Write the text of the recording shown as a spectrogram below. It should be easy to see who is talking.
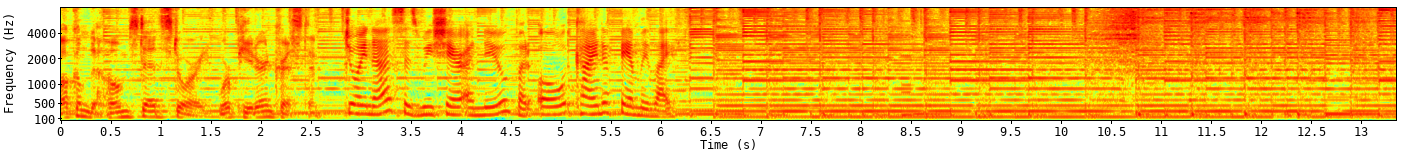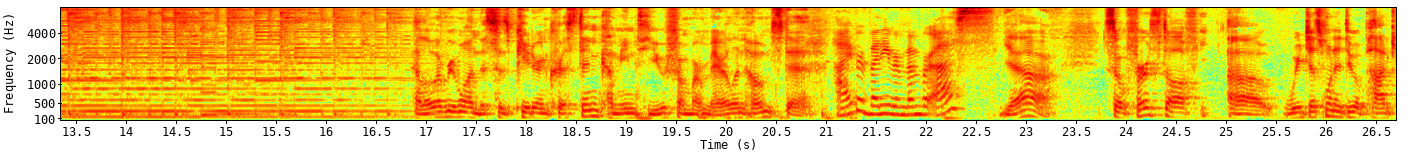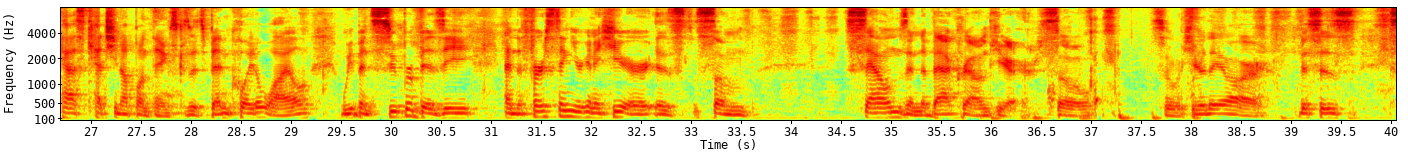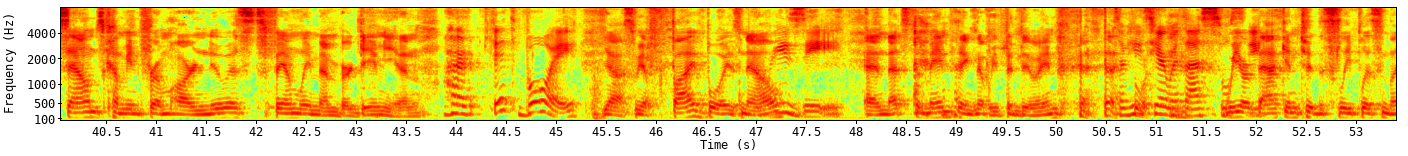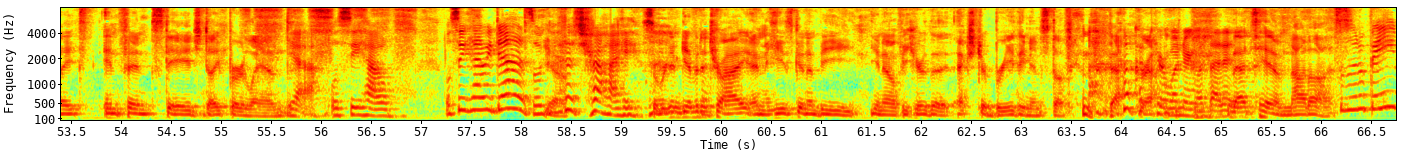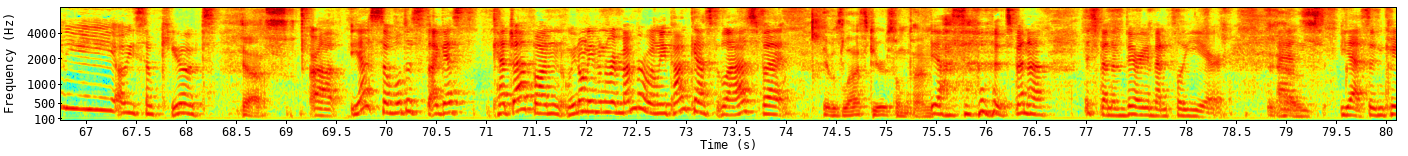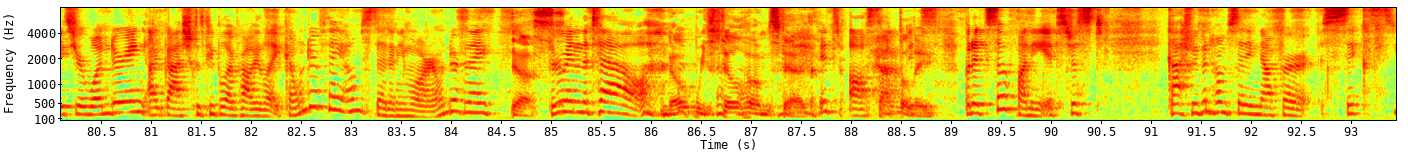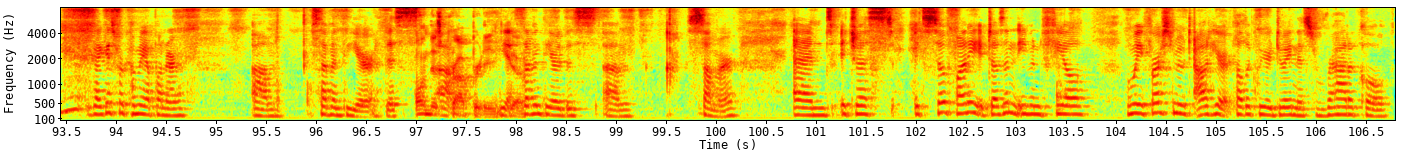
Speaker 1: Welcome to Homestead Story. We're Peter and Kristen.
Speaker 2: Join us as we share a new but old kind of family life.
Speaker 3: Hello, everyone. This is Peter and Kristen coming to you from our Maryland homestead.
Speaker 2: Hi, everybody. Remember us?
Speaker 3: Yeah. So, first off, uh, we just want to do a podcast catching up on things because it's been quite a while. We've been super busy, and the first thing you're going to hear is some sounds in the background here. So, so here they are. This is sounds coming from our newest family member, Damien.
Speaker 2: Our fifth boy.
Speaker 3: Yes, we have five boys now.
Speaker 2: Crazy.
Speaker 3: And that's the main thing that we've been doing.
Speaker 2: So he's here with us. We'll
Speaker 3: we are
Speaker 2: see.
Speaker 3: back into the sleepless night infant stage diaper land.
Speaker 2: Yeah, we'll see how we'll see how he does. We'll give
Speaker 3: Yeah.
Speaker 2: it a try.
Speaker 3: So we're gonna give it a try, and he's gonna be, you know, if you hear the extra breathing and stuff in the background,
Speaker 2: You're wondering what that is.
Speaker 3: That's him, not us.
Speaker 2: The little baby. Oh, he's so cute.
Speaker 3: Yes.
Speaker 2: Uh, yeah, so we'll just, I guess, catch up on. We don't even remember when we podcasted last, but
Speaker 3: It was last year sometime.
Speaker 2: Yes, it's been a it's been a very eventful year.
Speaker 3: It
Speaker 2: and
Speaker 3: has.
Speaker 2: yes, in case you're wondering, I gosh, because people are probably like, I wonder if they homestead anymore. I wonder if they
Speaker 3: Yes.
Speaker 2: threw in the towel.
Speaker 3: Nope, we still homestead.
Speaker 2: It's awesome.
Speaker 3: Happily.
Speaker 2: It's- but it's so funny. It's just, gosh, we've been homesteading now for six years. I guess we're coming up on our um, seventh year this
Speaker 3: On this
Speaker 2: um,
Speaker 3: property,
Speaker 2: Yeah,
Speaker 3: yeah.
Speaker 2: seventh year this um, summer, and it just it's so funny. It doesn't even feel when we first moved out here. It felt like we were doing this radical.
